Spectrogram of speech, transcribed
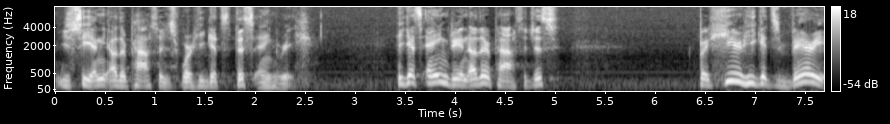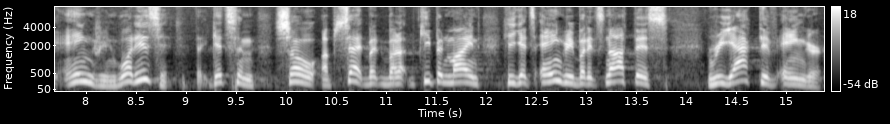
you see any other passage where he gets this angry. He gets angry in other passages, but here he gets very angry. And what is it that gets him so upset? But, but keep in mind, he gets angry, but it's not this reactive anger.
